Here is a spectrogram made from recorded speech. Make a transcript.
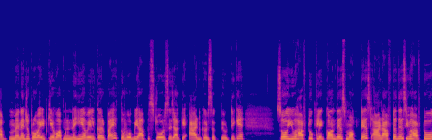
आप, मैंने जो प्रोवाइड किया वो आपने नहीं अवेल कर पाए तो वो भी आप स्टोर से जाके ऐड कर सकते हो, ठीक है? So you have to click on this mock test and after this you have to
